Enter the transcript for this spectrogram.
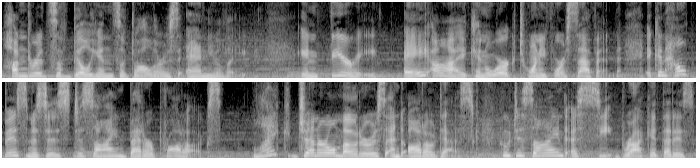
hundreds of billions of dollars annually. In theory, AI can work 24 7. It can help businesses design better products, like General Motors and Autodesk, who designed a seat bracket that is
